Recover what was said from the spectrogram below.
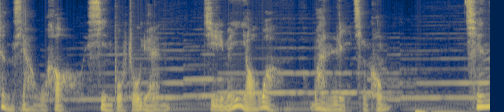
盛夏午后，信步竹园，举眉遥望，万里晴空。千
